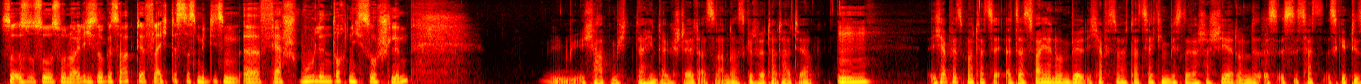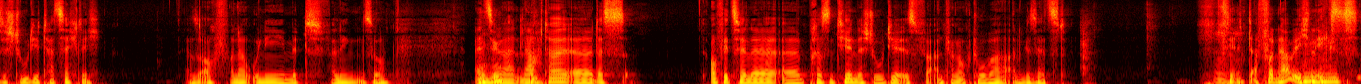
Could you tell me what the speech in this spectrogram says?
so, so, so, so neulich so gesagt, äh, vielleicht ist das mit diesem äh, Verschwulen doch nicht so schlimm. Ich habe mich dahinter gestellt, als ein anderes getwittert hat, ja. Mhm. Ich habe jetzt mal tatsächlich, das war ja nur ein Bild, ich habe jetzt mal tatsächlich ein bisschen recherchiert und es, es, es, es gibt diese Studie tatsächlich. Also auch von der Uni mit verlinkt und so. Einziger Mhm. Nachteil, äh, das offizielle äh, Präsentieren der Studie ist für Anfang Oktober angesetzt. Mhm. Davon habe ich Mhm. nichts.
